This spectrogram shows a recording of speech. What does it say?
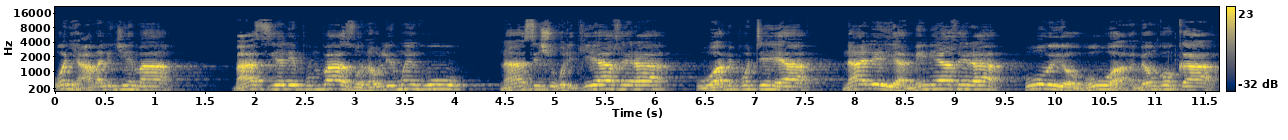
wenye amali njema. Basi aliyepumbazwa na ulimwengu na asishughulikia akhera huwa amepotea na aliyeamini akhera huyo huwa ameongoka.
